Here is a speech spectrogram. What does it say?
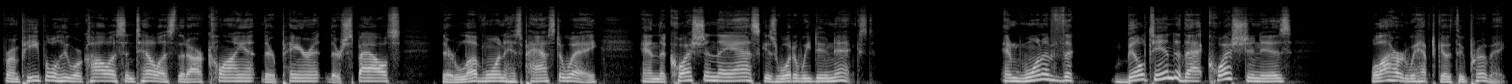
from people who will call us and tell us that our client, their parent, their spouse, their loved one has passed away. And the question they ask is, what do we do next? And one of the built into that question is, well, I heard we have to go through probate,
